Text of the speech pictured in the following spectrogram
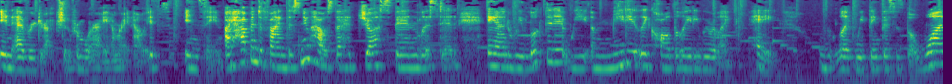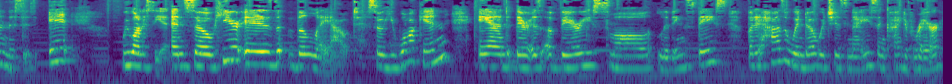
in every direction from where I am right now. It's insane. I happened to find this new house that had just been listed and we looked at it. We immediately called the lady. We were like, hey, like we think this is the one, this is it. We want to see it. And so here is the layout. So you walk in and there is a very small living space, but it has a window, which is nice and kind of rare.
